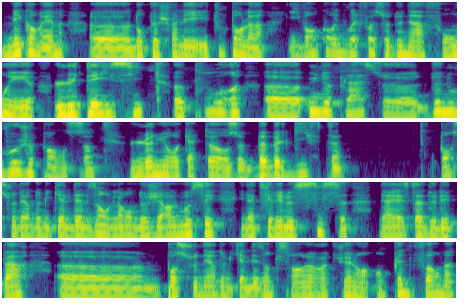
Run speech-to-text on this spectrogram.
mais quand même, euh, donc le cheval est, tout le temps là. Il va encore une nouvelle fois se donner à fond et euh, lutter ici euh, pour une place de nouveau, je pense. Le numéro 14, Bubble Gift, pensionnaire de Michael Delzang, la vente de Gérald Mossé. Il a tiré le 6 derrière les stades de départ euh, pensionnaires de Michael Desan qui sont à l'heure actuelle en, pleine forme, hein,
